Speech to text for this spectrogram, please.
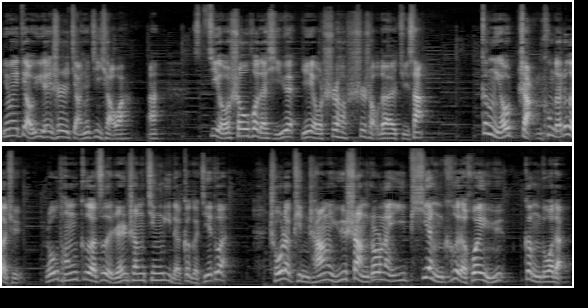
因为钓鱼也是讲究技巧啊啊，既有收获的喜悦，也有失失手的沮丧，更有掌控的乐趣，如同各自人生经历的各个阶段。除了品尝鱼上钩那一片刻的欢愉，更多的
